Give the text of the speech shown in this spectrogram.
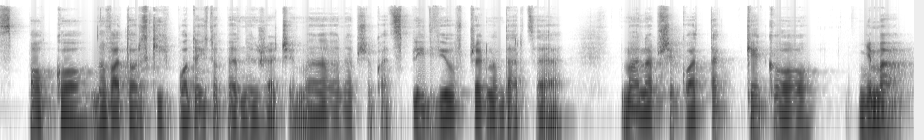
spoko nowatorskich podejść do pewnych rzeczy. Ma na przykład split view w przeglądarce, ma na przykład takiego, nie ma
